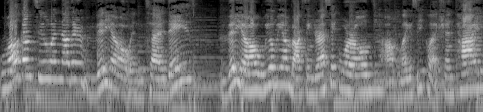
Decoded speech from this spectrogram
Welcome to another video. In today's video, we'll be unboxing Jurassic World um, Legacy Collection Thai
